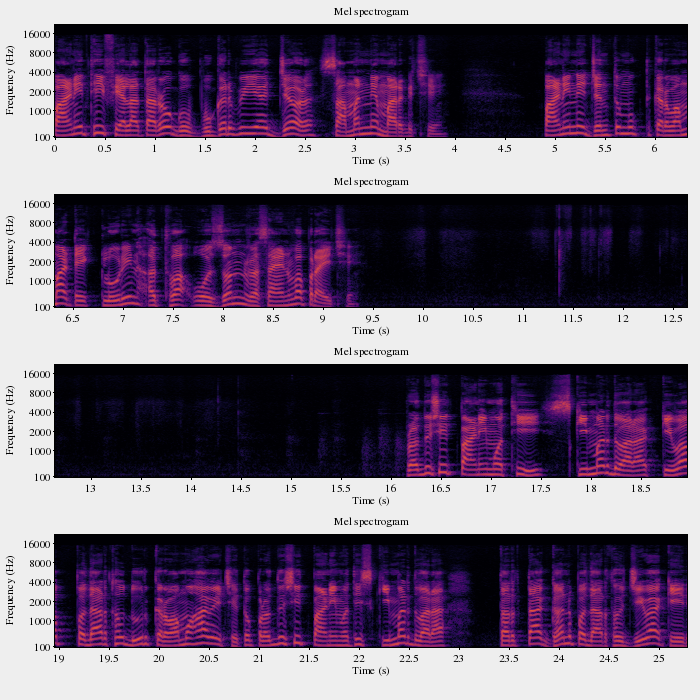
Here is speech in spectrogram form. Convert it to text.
પાણીથી ફેલાતા રોગો ભૂગર્ભીય જળ સામાન્ય માર્ગ છે. પાણીને જંતુમુક્ત કરવા માટે ક્લોરિન અથવા ઓઝોન રસાયણ વપરાય છે. પ્રદૂષિત પાણીમાંથી સ્કીમર દ્વારા કેવા પદાર્થો દૂર કરવામાં આવે છે? તો પ્રદૂષિત પાણીમાંથી સ્કીમર દ્વારા તરતા ઘન પદાર્થો જેવા કે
